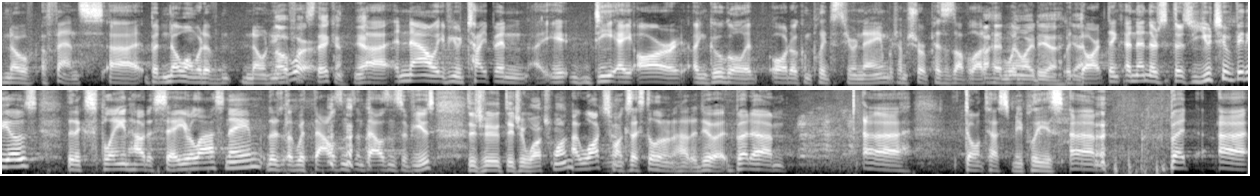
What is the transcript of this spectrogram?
no offense, uh, but no one would have known who no you were. offense taken. Yeah. Uh, and now, if you type in uh, D A R in Google, it auto completes to your name, which I'm sure pisses off a lot of I people. I had no with, idea. With yeah. Dart things, and then there's there's YouTube videos that explain how to say your last name. There's uh, with thousands and thousands of views. Did you Did you watch one? I watched yeah. one because I still don't know how to do it, but. Um, uh, don't test me, please. Um, but uh,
